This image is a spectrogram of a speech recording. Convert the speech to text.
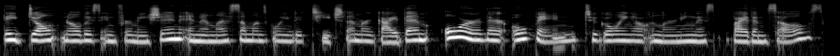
They don't know this information, and unless someone's going to teach them or guide them, or they're open to going out and learning this by themselves,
